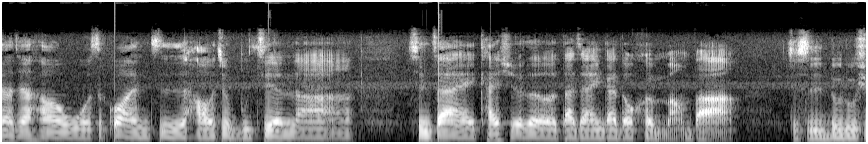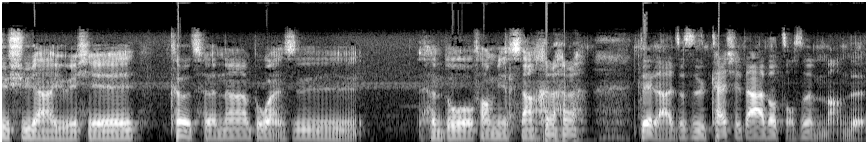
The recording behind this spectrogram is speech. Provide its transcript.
大家好，我是冠志，好久不见啦！现在开学了，大家应该都很忙吧？就是陆陆续续啊，有一些课程啊，不管是很多方面上，对啦，就是开学大家都总是很忙的，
